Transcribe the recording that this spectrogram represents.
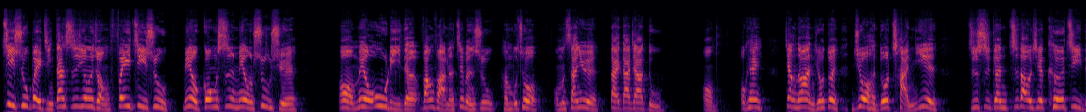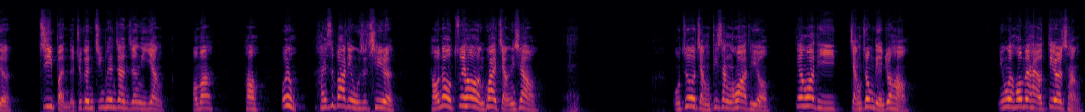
技术背景，但是用一种非技术、没有公式、没有数学。哦，没有物理的方法呢？这本书很不错，我们三月带大家读。哦，OK，这样的话你就对你就有很多产业知识跟知道一些科技的基本的，就跟晶片战争一样，好吗？好，哎呦，还是八点五十七了。好，那我最后很快讲一下，我最后讲第三个话题哦。第二个话题讲重点就好，因为后面还有第二场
